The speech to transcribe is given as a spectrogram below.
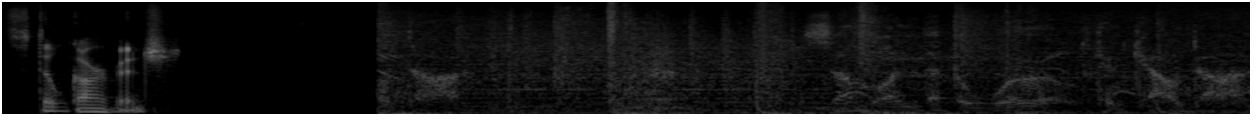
It's still garbage. Someone that the world can count on.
